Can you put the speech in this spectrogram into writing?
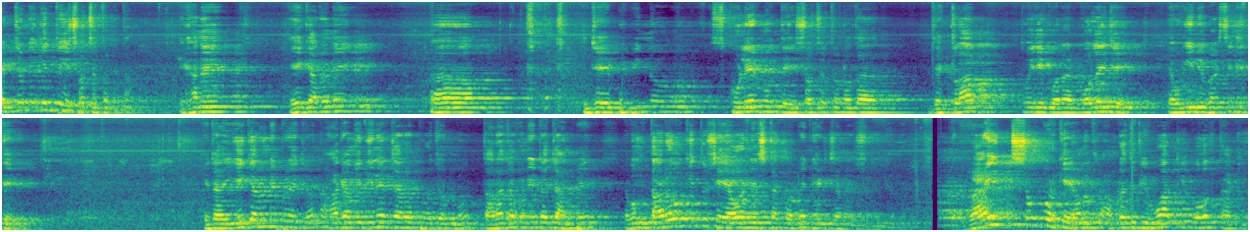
এর জন্যই কিন্তু এই সচেতনতা। এখানে এই কারণেই যে বিভিন্ন স্কুলের মধ্যে সচেতনতা, যে ক্লাব তৈরি করার কলেজে এবং ইউনিভার্সিটিতে, এটা এই কারণে প্রয়োজন। আগামী দিনের যারা প্রজন্ম, তারা যখন এটা জানবে এবং তারাও কিন্তু সেই অ্যাওয়ারনেসটা করবে নেক্সট জেনারেশনের জন্য। রাইট সম্পর্কে আমরা যদি ওয়াকি বহল থাকি,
